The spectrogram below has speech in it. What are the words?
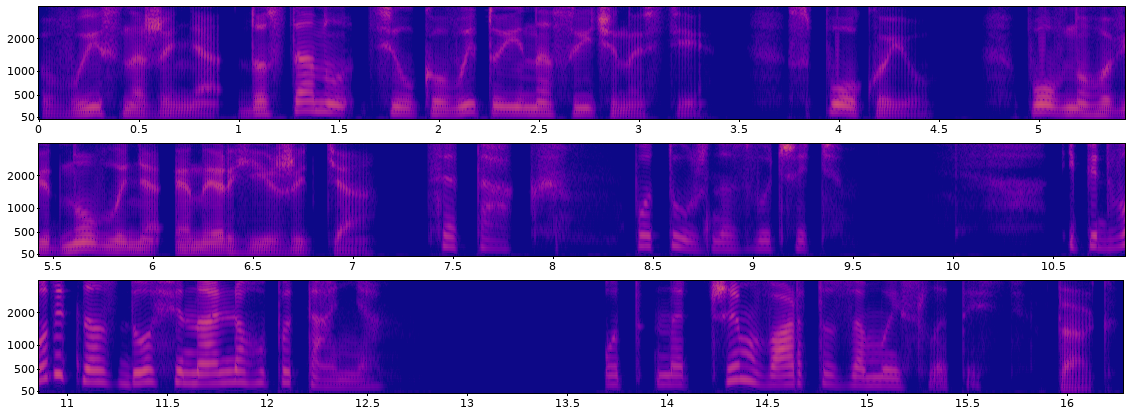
виснаження до стану цілковитої насиченості, спокою, повного відновлення енергії життя. Це так, потужно звучить. І підводить нас до фінального питання. От над чим варто замислитись? Так,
